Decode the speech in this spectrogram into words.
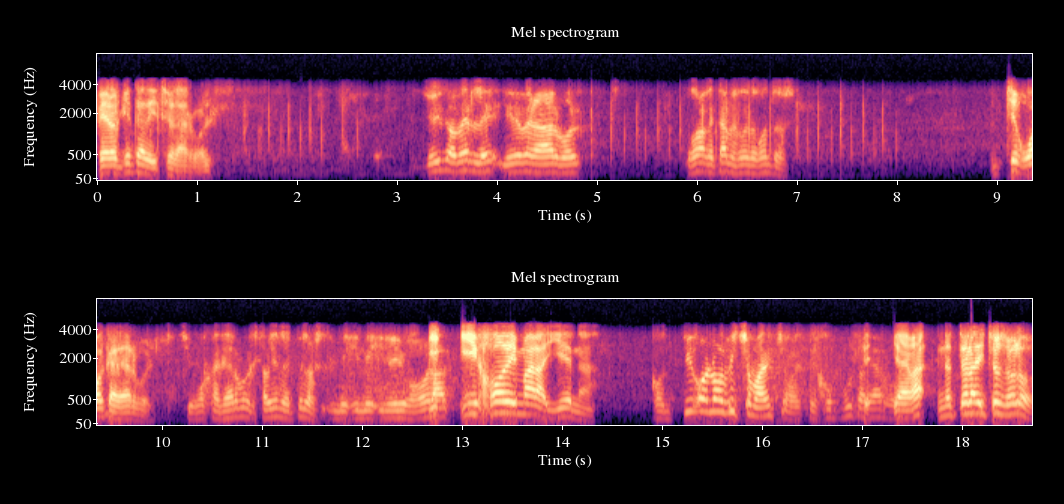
¿Pero qué te ha dicho el árbol? Yo he ido a verle, yo he ido a ver al árbol. Hola, ¿qué tal? ¿Me cuento cuántos? Chihuahua de árbol. Chihuahua de árbol que está bien de pelos. Y, me, y, me, y le digo, hola, Hi- Hijo de mala llena. contigo no, bicho, me ha dicho. Este hijo puta de árbol. Y además, no te lo ha dicho solo.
